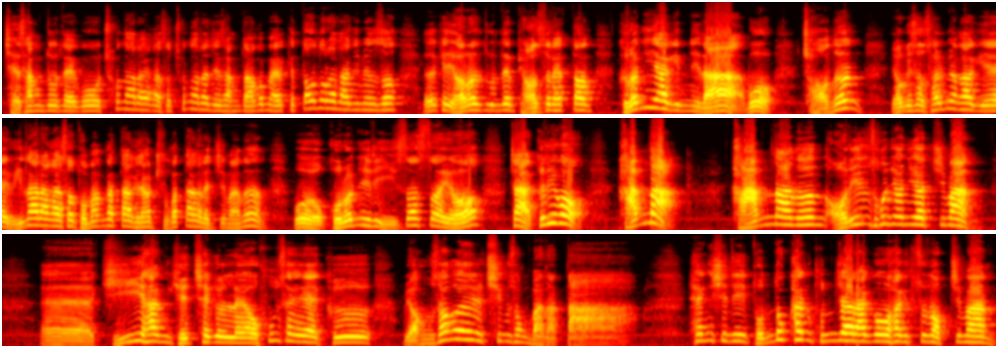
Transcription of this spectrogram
재상도 되고 초나라 가서 초나라 재상도 하고 막 이렇게 떠돌아다니면서 이렇게 여러 군데 벼슬 했던 그런 이야기입니다. 뭐 저는 여기서 설명하기에 위나라 가서 도망갔다 그냥 죽었다 그랬지만은 뭐 그런 일이 있었어요. 자 그리고 감나 감나는 어린 소년이었지만 에, 기이한 계책을 내어 후세의 그 명성을 칭송받았다. 행실이 돈독한 군자라고 할 수는 없지만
